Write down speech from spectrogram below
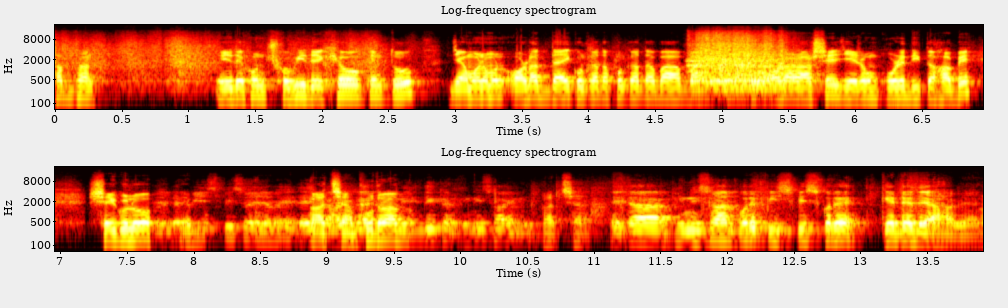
সাবধান। এই দেখুন ছবি দেখেও কিন্তু যেমন এমন অর্ডার দেয় কলকাতা কলকাতা বা অর্ডার আসে যে এরকম করে দিতে হবে সেগুলো আচ্ছা, ভূতনাথ- আচ্ছা। এটা ফিনিশ হওয়ার পরে পিস পিস করে কেটে দেওয়া হবে আর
